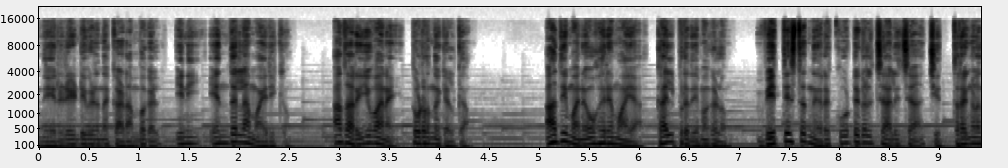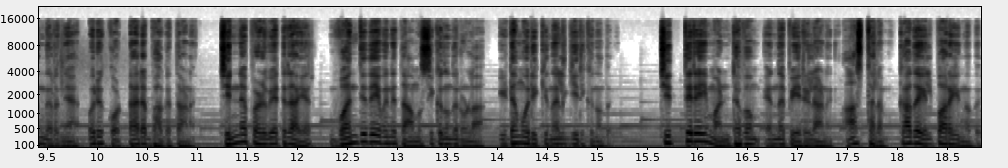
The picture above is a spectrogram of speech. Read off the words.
നേരിടേണ്ടി വരുന്ന കടമ്പകൾ ഇനി എന്തെല്ലാമായിരിക്കും? അതറിയുവാനായി തുടർന്ന് കേൾക്കാം. അതിമനോഹരമായ കൽപ്രതിമകളും വ്യത്യസ്ത നിറക്കൂട്ടുകൾ ചാലിച്ച ചിത്രങ്ങൾ നിറഞ്ഞ ഒരു കൊട്ടാര ഭാഗത്താണ് ചിന്ന പഴുവേറ്റരായർ വന്ധ്യദേവന് താമസിക്കുന്നതിനുള്ള ഇടമൊരുക്കി നൽകിയിരിക്കുന്നത്. ചിത്തിരൈ മണ്ഡപം എന്ന പേരിലാണ് ആ സ്ഥലം കഥയിൽ പറയുന്നത്.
